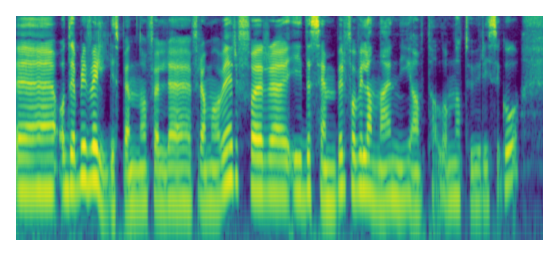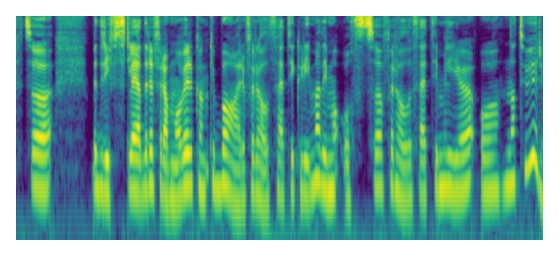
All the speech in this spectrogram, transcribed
Eh, og det blir veldig spennende å følge framover, for eh, i desember får vi landa en ny avtale om naturrisiko. Så bedriftsledere framover kan ikke bare forholde seg til klima, de må også forholde seg til miljø og natur.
